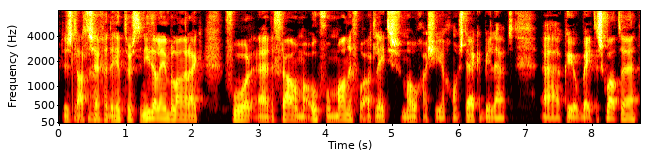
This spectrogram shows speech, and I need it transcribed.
Dus laten we zeggen, de hip thrust is niet alleen belangrijk voor uh, de vrouwen, maar ook voor mannen, voor atletisch vermogen. Als je gewoon sterke billen hebt, uh, kun je ook beter squatten.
